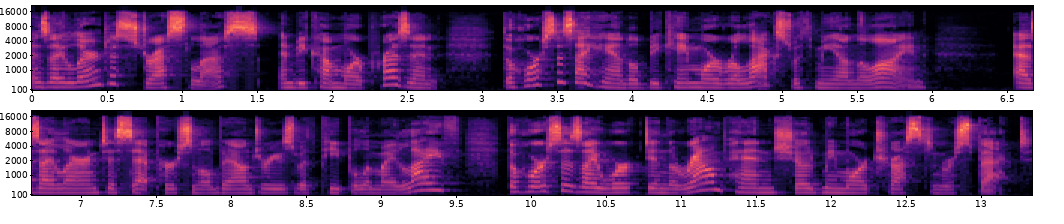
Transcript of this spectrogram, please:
As I learned to stress less and become more present, the horses I handled became more relaxed with me on the line. As I learned to set personal boundaries with people in my life, the horses I worked in the round pen showed me more trust and respect.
